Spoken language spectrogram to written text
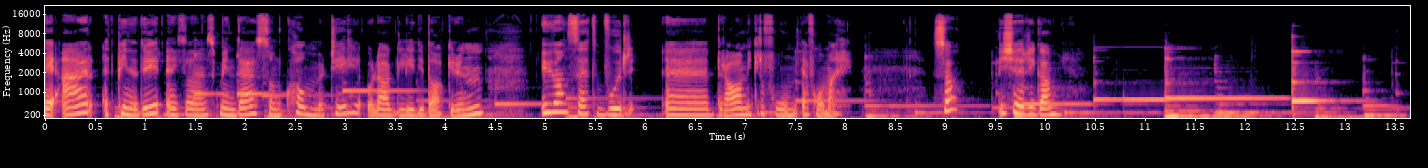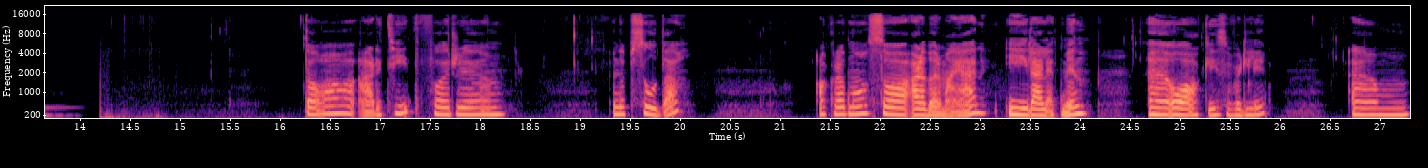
Det er et pinnedyr, en italiensk mynde, som kommer til å lage lyd i bakgrunnen uansett hvor eh, bra mikrofon jeg får meg. Så vi kjører i gang. Da er det tid for uh, en episode. Akkurat nå så er det bare meg her i leiligheten min, uh, og Aki, selvfølgelig. Um,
